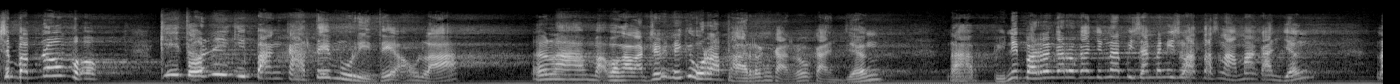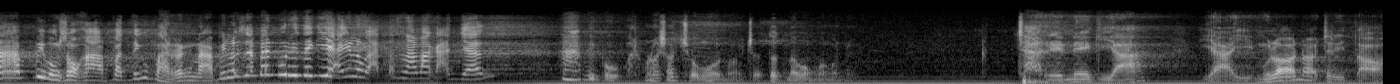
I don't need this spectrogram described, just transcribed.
Sebab nopo? Kita niki pangkate murite Allah. Lama wong awak dhewe niki ora bareng karo Kanjeng Nabi. Ini bareng karo Kanjeng Nabi sampai iso atas nama Kanjeng Nabi. Wong sahabat niku bareng Nabi. Lho sampean murid kiai lho atas nama Kanjeng Nabi? Bubar mulo aja ngono aja tutno wong ngono. Jarene kiai kiai mula ana cerita.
